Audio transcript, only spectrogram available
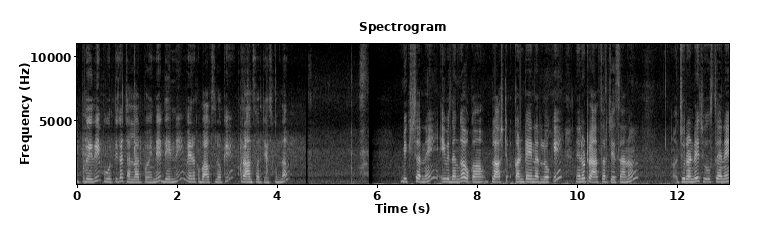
ఇప్పుడు ఇది పూర్తిగా చల్లారిపోయింది. దీన్ని వేరొక బాక్స్లోకి ట్రాన్స్ఫర్ చేసుకుందాం. మిక్చర్ని ఈ విధంగా ఒక ప్లాస్టిక్ కంటైనర్లోకి నేను ట్రాన్స్ఫర్ చేశాను. చూడండి చూస్తేనే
